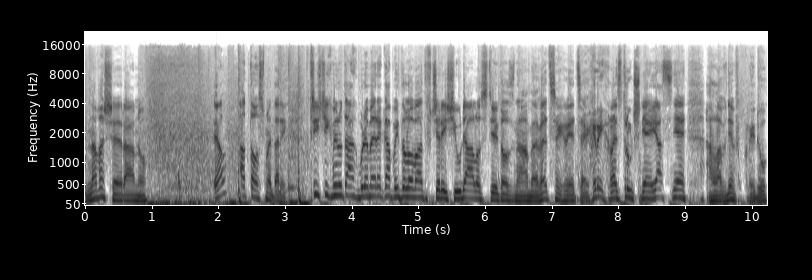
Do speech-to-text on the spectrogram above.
Na vaše ráno. Jo? A to jsme tady. V příštích minutách budeme rekapitulovat včerejší události, to známe ve třech věcech. Rychle, stručně, jasně a hlavně v klidu.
